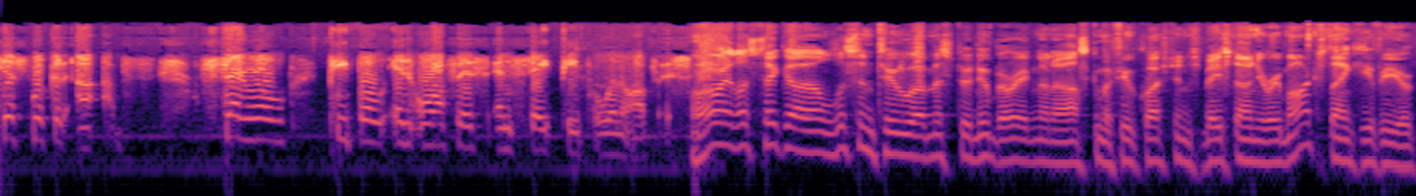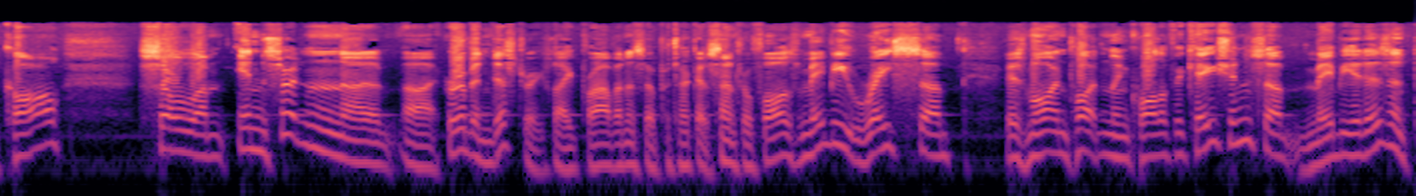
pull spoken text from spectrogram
Just look at uh, federal people in office and state people in office. All right, let's take a listen to uh, Mr. Newberry. I'm going to ask him a few questions based on your remarks. Thank you for your call. So, um, in certain uh, uh, urban districts like Providence or Pawtucket Central Falls, maybe race uh, is more important than qualifications. Uh, maybe it isn't,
